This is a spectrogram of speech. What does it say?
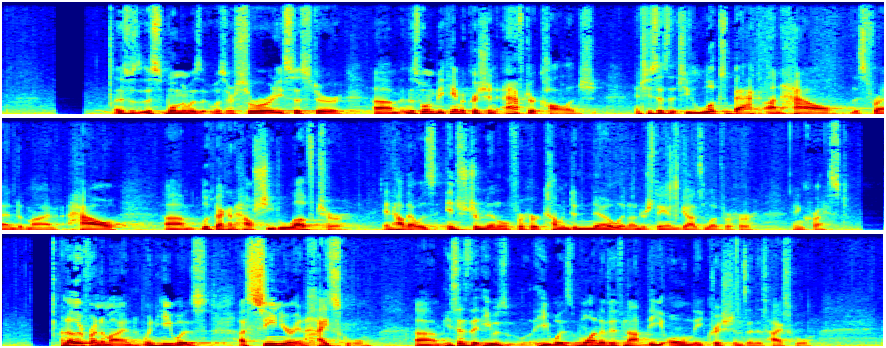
This, was, this woman was, was her sorority sister, um, and this woman became a Christian after college. And she says that she looks back on how, this friend of mine, how, um, looked back on how she loved her and how that was instrumental for her coming to know and understand God's love for her in Christ. Another friend of mine, when he was a senior in high school, um, he says that he was, he was one of, if not the only Christians in his high school.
